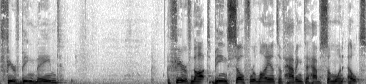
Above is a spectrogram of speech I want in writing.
Fear of being maimed. The fear of not being self reliant, of having to have someone else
